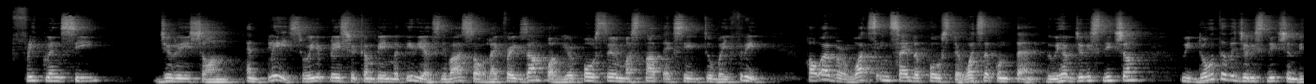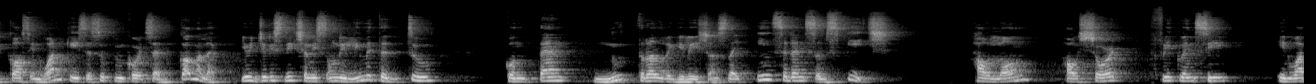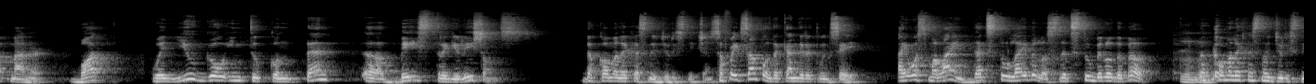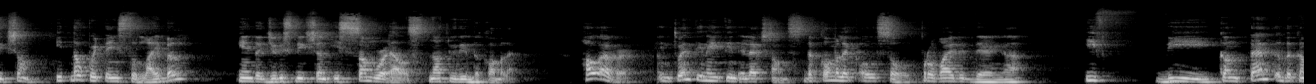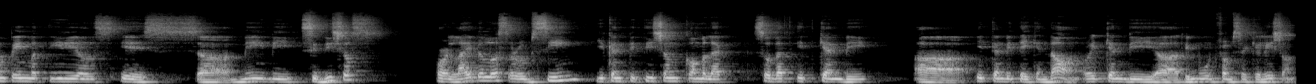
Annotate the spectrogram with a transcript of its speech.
frequency, duration, and place, where you place your campaign materials, diba? So, like for example, your poster must not exceed 2 by 3. However, what's inside the poster? What's the content? Do we have jurisdiction? We don't have a jurisdiction because in one case, the Supreme Court said, Comelec, your jurisdiction is only limited to content neutral regulations like incidents of speech. How long, how short, frequency, in what manner. But when you go into content uh, based regulations, the COMELEC has no jurisdiction. So, for example, the candidate would say, I was maligned. That's too libelous. That's too below the belt. Mm-hmm. The COMELEC has no jurisdiction. It now pertains to libel, and the jurisdiction is somewhere else, not within the COMELEC. However, in 2019 elections, the COMELEC also provided there nga, if the content of the campaign materials is uh, maybe seditious or libelous or obscene, you can petition COMELEC so that it can be uh, it can be taken down or it can be uh, removed from circulation.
